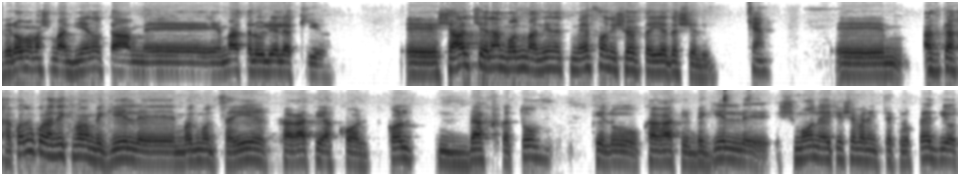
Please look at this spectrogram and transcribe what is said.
ולא ממש מעניין אותם אה, מה תלוי לי על הקיר. אה, שאלת שאלה מאוד מעניינת, מאיפה אני שואב את הידע שלי. כן. אמ, אז ככה, קודם כל, אני כבר מגיל אה, מאוד מאוד צעיר, קראתי הכל. כל דף כתוב, כאילו, קראתי. בגיל אה, שמונה הייתי יושב על אנציקלופדיות,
